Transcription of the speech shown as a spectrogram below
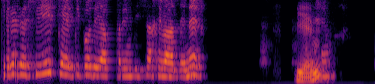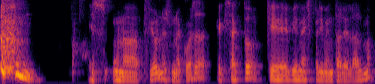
Quiere decir qué tipo de aprendizaje va a tener. Bien. es una opción, es una cosa, exacto, que viene a experimentar el alma.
